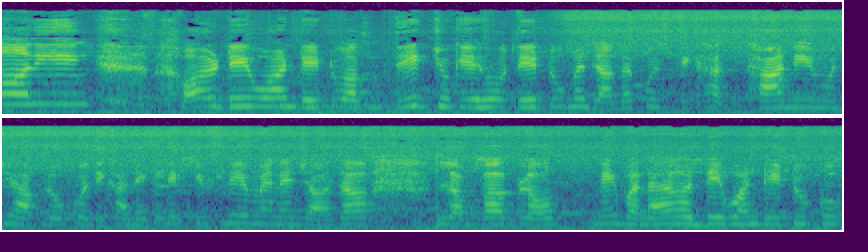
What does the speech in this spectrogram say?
मॉर्निंग और डे वन डे टू आप देख चुके हो डे टू में ज़्यादा कुछ दिखा, था नहीं मुझे आप लोगों को दिखाने के लिए, इसलिए मैंने ज़्यादा लंबा ब्लॉग नहीं बनाया और डे वन डे टू को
